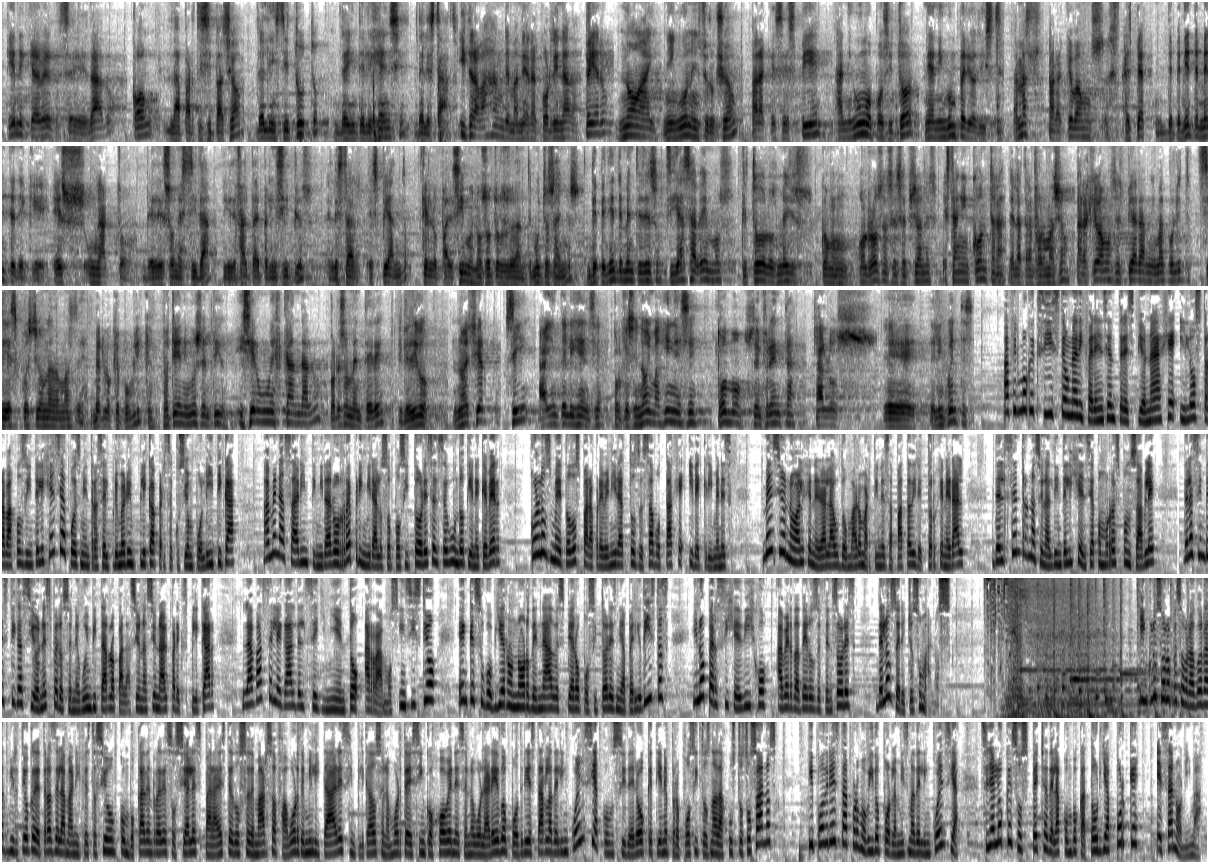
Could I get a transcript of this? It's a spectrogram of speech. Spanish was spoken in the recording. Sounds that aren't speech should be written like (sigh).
Tiene que haberse dado con la participación del Instituto de Inteligencia del Estado y trabajan de manera coordinada, pero no hay ninguna instrucción para que se espíe a ningún opositor ni a ningún periodista. Además, ¿para qué vamos a espiar? Independientemente de que es un acto de deshonestidad y de falta de principios, el estar espiando, que lo padecimos nosotros durante muchos años. Independientemente de eso, si ya sabemos que todos los medios, con honrosas excepciones, están en contra de la transformación, ¿para qué vamos a espiar a Animal Político? Si es cuestión nada más de ver lo que publican. No tiene ningún sentido. Hicieron un escándalo, por eso me enteré, y le digo, no es cierto. Sí, hay inteligencia, porque si no, imagínense cómo se enfrenta a los eh, delincuentes afirmó que existe una diferencia entre espionaje y los trabajos de inteligencia, pues mientras el primero implica persecución política, amenazar, intimidar o reprimir a los opositores, el segundo tiene que ver con los métodos para prevenir actos de sabotaje y de crímenes. Mencionó al general Audomaro Martínez Zapata, director general del Centro Nacional de Inteligencia, como responsable de las investigaciones, pero se negó a invitarlo a Palacio Nacional para explicar la base legal del seguimiento a Ramos. Insistió en que su gobierno no ha ordenado espiar a opositores ni a periodistas y no persigue, dijo, a verdaderos defensores de los derechos humanos. Incluso López Obrador advirtió que detrás de la manifestación convocada en redes sociales para este 12 de marzo a favor de militares implicados en la muerte de cinco jóvenes en Nuevo Laredo podría estar la delincuencia. Consideró que tiene propósitos nada justos o sanos y podría estar promovido por la misma delincuencia. Señaló que sospecha de la convocatoria porque es anónima.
